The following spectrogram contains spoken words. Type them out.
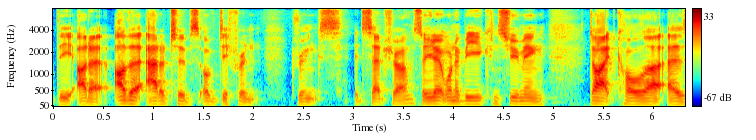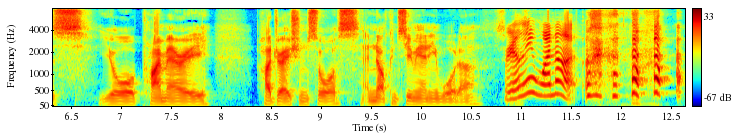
the other other additives of different drinks, etc. So you don't want to be consuming diet cola as your primary hydration source and not consuming any water. Really? Why not?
